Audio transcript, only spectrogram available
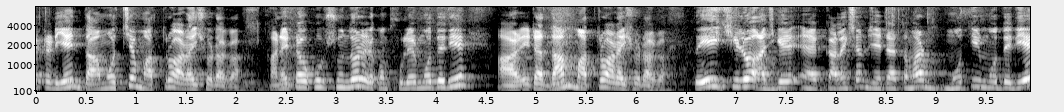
একটা ডিজাইন, দাম হচ্ছে মাত্র আড়াইশো টাকা। কানেরটাও খুব সুন্দর, এরকম ফুলের মধ্যে দিয়ে, আর এটার দাম মাত্র আড়াইশো টাকা। তো এই ছিল আজকের কালেকশন যেটা তোমার মতির মধ্যে দিয়ে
